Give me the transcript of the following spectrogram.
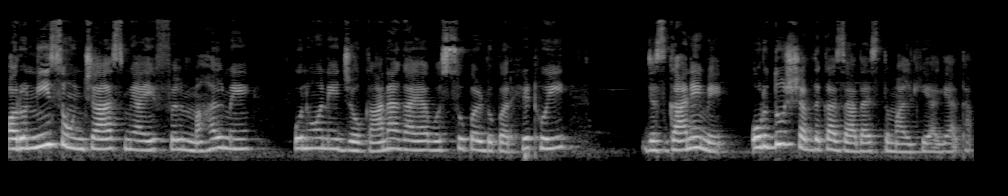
और उन्नीस सौ उनचास में आई फ़िल्म महल में उन्होंने जो गाना गाया, वो सुपर डुपर हिट हुई, जिस गाने में उर्दू शब्द का ज़्यादा इस्तेमाल किया गया था।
